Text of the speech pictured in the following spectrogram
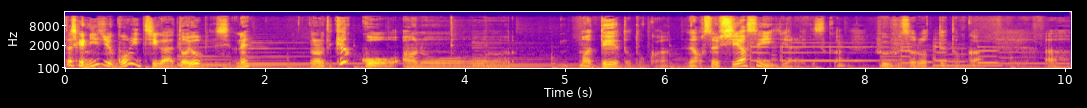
確か25日が土曜日ですよね。なので結構、あのーまあデートとか、なんかそういうのしやすいじゃないですか。夫婦揃ってとか、あ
